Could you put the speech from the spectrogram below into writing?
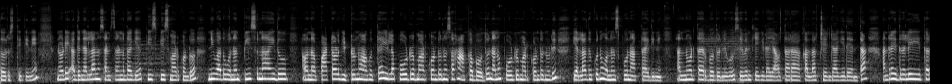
ತೋರಿಸ್ತಿದ್ದೀನಿ. ನೋಡಿ, ಅದನ್ನೆಲ್ಲನೂ ಸಣ್ಣ ಸಣ್ಣದಾಗೆ ಪೀಸ್ ಪೀಸ್ ಮಾಡಿಕೊಂಡು ನೀವು ಅದು ಒಂದೊಂದು ಪೀಸನ್ನ ಇದು ಒಂದು ಪಾಟೊಳಗೆ ಆಗುತ್ತೆ, ಇಲ್ಲ ಪೌಡ್ರ್ ಮಾಡಿಕೊಂಡು ಸಹ ಹಾಕೋಬೋದು ನಾನು ಪೌಡ್ರ್ ಮಾಡಿಕೊಂಡು ನೋಡಿ ಎಲ್ಲದಕ್ಕೂ ಒಂದೊಂದು ಸ್ಪೂನ್ ಹಾಕ್ತಾ ಇದ್ದೀನಿ. ಅಲ್ಲಿ ನೋಡ್ತಾ ಇರ್ಬೋದು ನೀವು ಸೇವಂತಿಗೆ ಗಿಡ ಯಾವ ಥರ ಕಲರ್ ಚೇಂಜ್ ಆಗಿದೆ ಅಂತ. ಅಂದರೆ ಇದರಲ್ಲಿ ಈ ಥರ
